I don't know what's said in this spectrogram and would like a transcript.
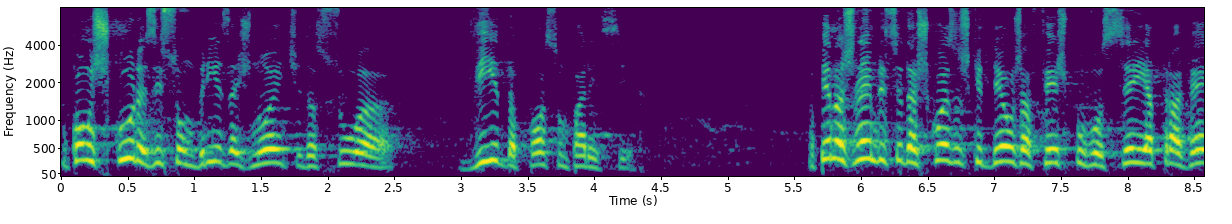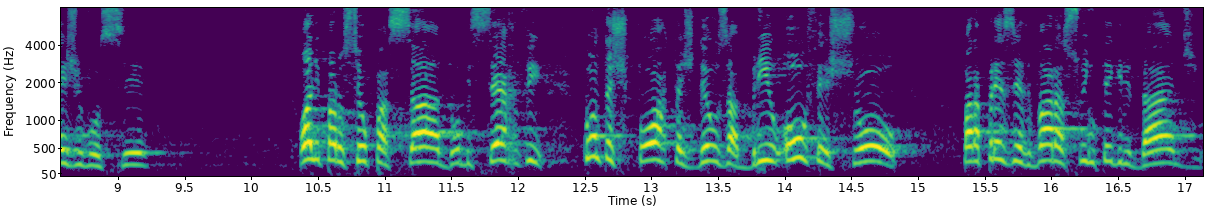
o quão escuras e sombrias as noites da sua vida possam parecer. Apenas lembre-se das coisas que Deus já fez por você e através de você. Olhe para o seu passado, observe quantas portas Deus abriu ou fechou para preservar a sua integridade.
